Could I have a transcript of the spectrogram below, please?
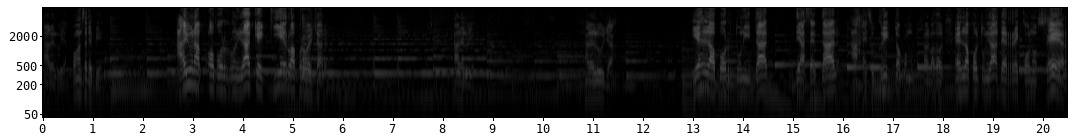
Aleluya. Pónganse de pie hay una oportunidad que quiero aprovechar. Aleluya. Aleluya. Y es la oportunidad de aceptar a Jesucristo como tu Salvador. Es la oportunidad de reconocer.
